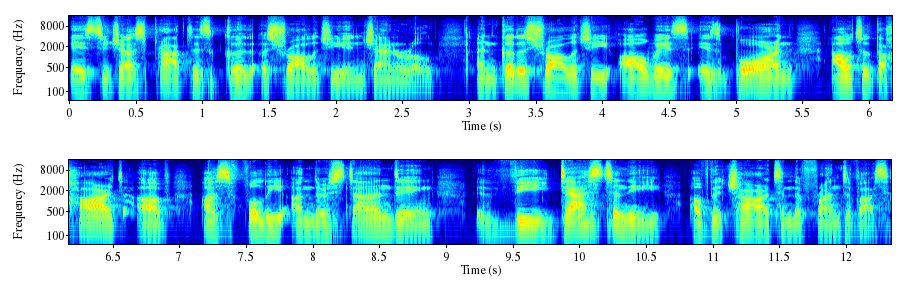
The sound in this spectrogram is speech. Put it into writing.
is to just practice good astrology in general. And good astrology always is born out of the heart of us fully understanding the destiny of the chart in the front of us,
